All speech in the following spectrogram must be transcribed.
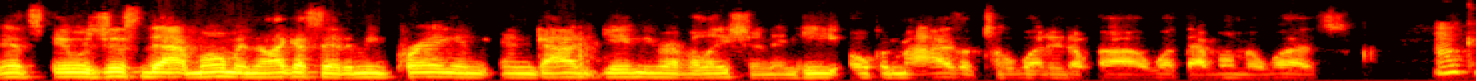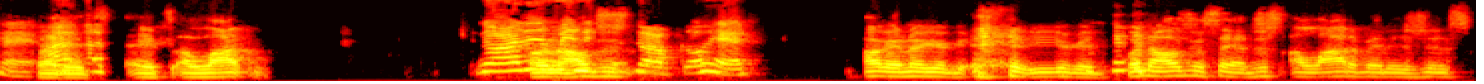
it's it was just that moment. like I said, I mean, praying and, and God gave me revelation, and He opened my eyes up to what it uh, what that moment was. Okay, but I, it's I, it's a lot. No, I didn't oh, mean to just, stop. Go ahead. Okay, no, you're good. you're good. But no, I was gonna say, just a lot of it is just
